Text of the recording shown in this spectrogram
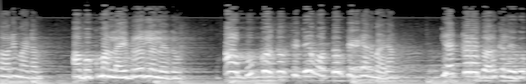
సారీ మేడం ఆ బుక్ మన లైబ్రరీలో లేదు. ఆ బుక్ కోసం సిటీ మొత్తం తిరిగాను మేడం ఎక్కడా దొరకలేదు.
